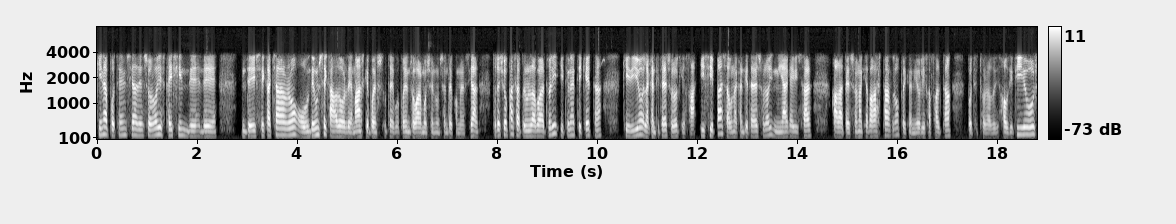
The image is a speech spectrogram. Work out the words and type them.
quina potència de soroll està eixint de, de, de ese cacharro o de un secador de más que pueden, pueden trobarnos en un centre comercial. Tot això passa per un laboratori i té una etiqueta que diu la quantitat de soroll que fa. I si passa una quantitat de soroll, n'hi ha que avisar a la persona que va gastar-lo perquè millor li fa falta protectors auditius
